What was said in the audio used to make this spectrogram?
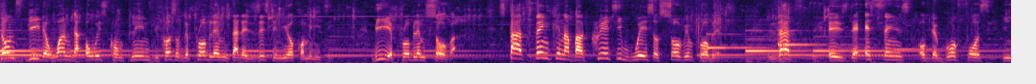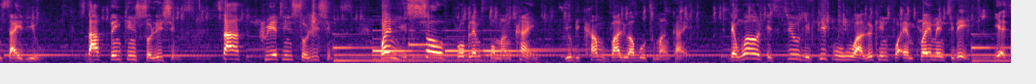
Don't be the one that always complains because of the problems that exist in your community. Be a problem solver. Start thinking about creative ways of solving problems. That is the essence of the God force inside you. Start thinking solutions. Start creating solutions. When you solve problems for mankind, you become valuable to mankind. The world is filled with people who are looking for employment today. Yes,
